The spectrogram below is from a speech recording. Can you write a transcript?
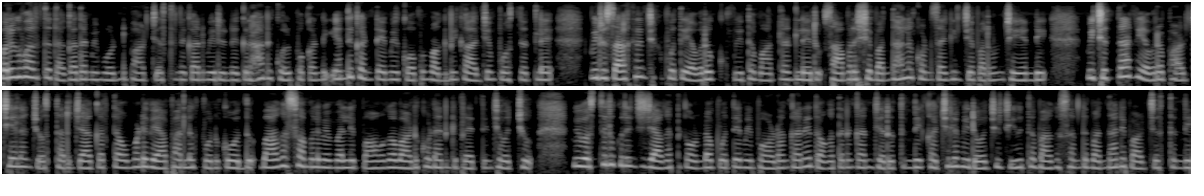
పొరుగు వారితో తగాదా మీ మూడిని పాటు చేస్తుంది. కానీ మీరు నిగ్రహాన్ని కోల్పోకండి. ఎందుకంటే మీ కోపం అగ్నికి ఆజ్యం పోసినట్లే. మీరు సహకరించకపోతే ఎవరూ మీతో మాట్లాడలేరు. సామరస్య బంధాలను కొనసాగించే పర్వం చేయండి. మీ చిత్రాన్ని ఎవరో పాడు చేయాలని చూస్తారు. జాగ్రత్త ఉమ్మడి వ్యాపారులకు పూనుకోవద్దు. భాగస్వాములు మిమ్మల్ని పావుగా వాడుకోవడానికి ప్రయత్నించవచ్చు. మీ వస్తువుల గురించి జాగ్రత్తగా ఉండకపోతే మీ పోవడం కానీ దొంగతనం కానీ జరుగుతుంది. ఖర్చులు మీ రోజు జీవిత భాగస్వామితో బంధాన్ని పాడు చేస్తుంది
